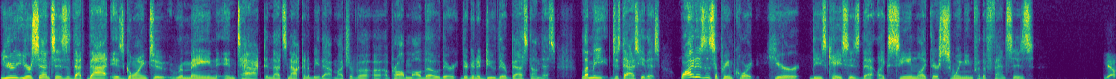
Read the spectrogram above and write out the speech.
your your sense is that that is going to remain intact, and that's not going to be that much of a, a problem. Although they're they're going to do their best on this. Let me just ask you this: Why does the Supreme Court hear these cases that like seem like they're swinging for the fences? Yeah,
